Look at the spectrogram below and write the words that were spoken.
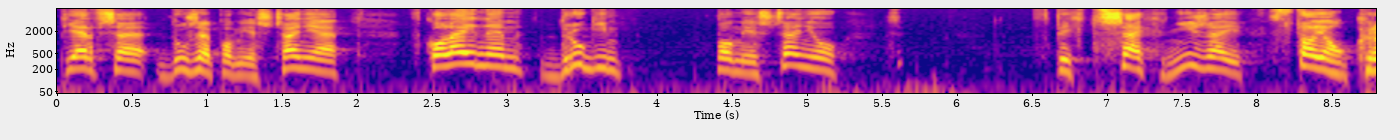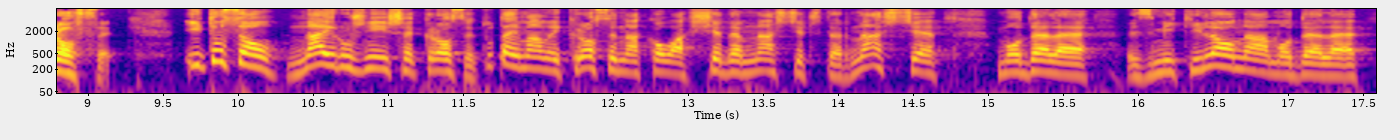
pierwsze duże pomieszczenie. W kolejnym, drugim pomieszczeniu w tych trzech niżej stoją krosy. I tu są najróżniejsze krosy. Tutaj mamy krosy na kołach 17-14, modele z Mikilona, modele,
